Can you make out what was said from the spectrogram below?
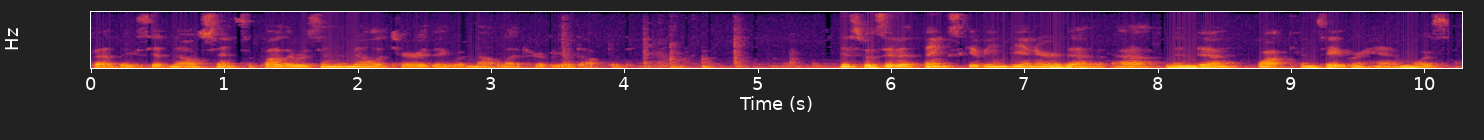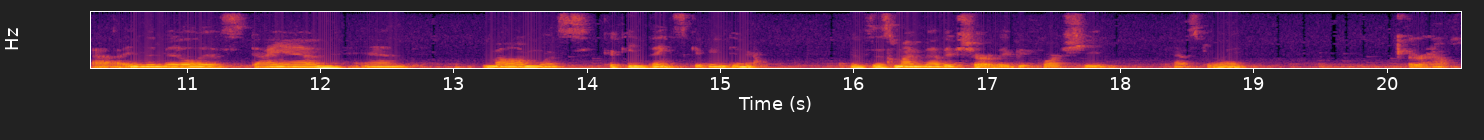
But they said no, since the father was in the military, they would not let her be adopted. This was at a Thanksgiving dinner that uh, Linda Watkins Abraham was uh, in the middle as Diane, and mom was cooking Thanksgiving dinner. This is my mother shortly before she passed away. At her house.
